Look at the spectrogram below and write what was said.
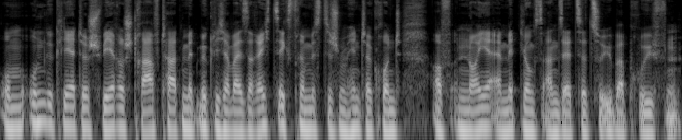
um ungeklärte schwere Straftaten mit möglicherweise rechtsextremistischem Hintergrund auf neue Ermittlungsansätze zu überprüfen.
